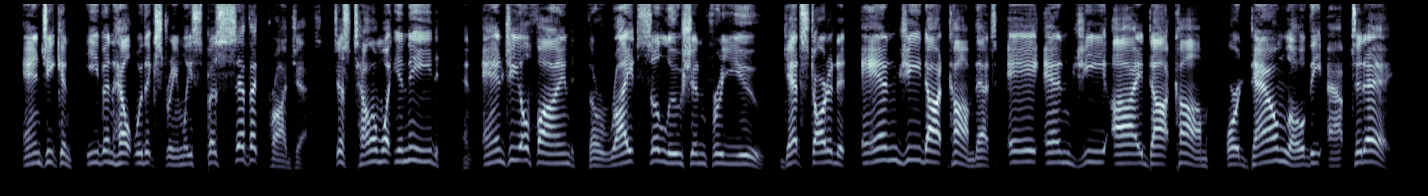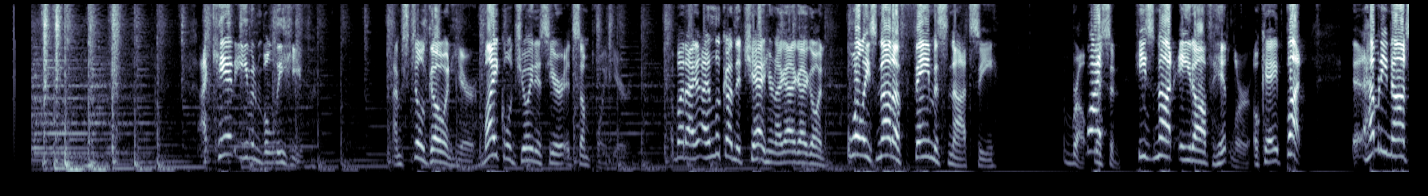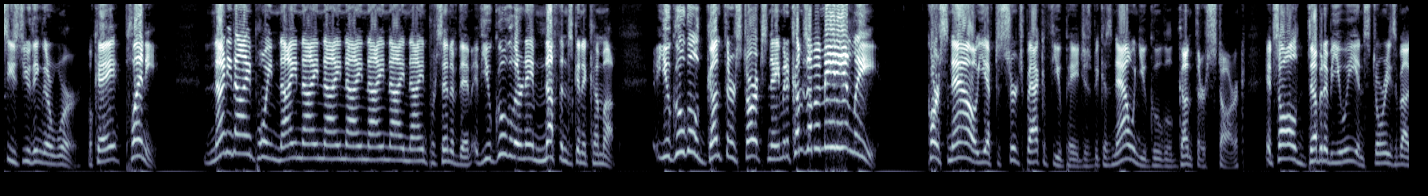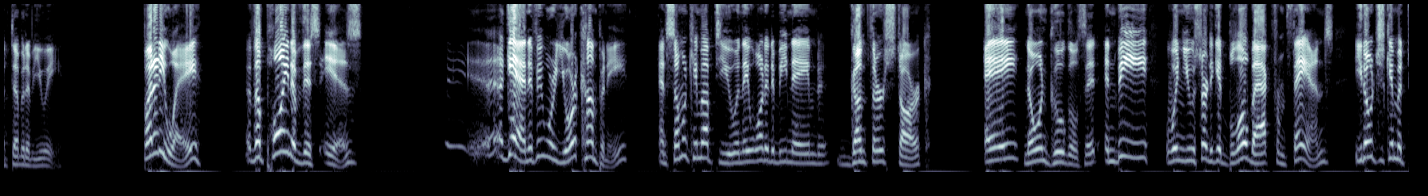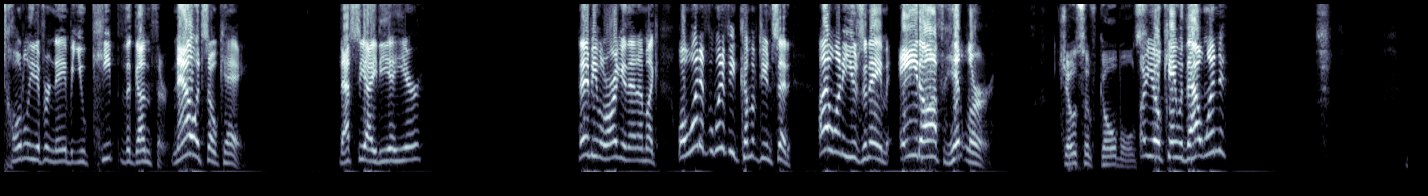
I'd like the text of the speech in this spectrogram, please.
Angie can even help with extremely specific projects. Just tell them what you need and Angie will find the right solution for you. Get started at Angie.com. That's A-N-G-I dot com or download the app today. I can't even believe I'm still going here. Mike will join us here at some point here. But I, I look on the chat here and I got a guy going, well, he's not a famous Nazi. Bro, What? listen, he's not Adolf Hitler, okay? But uh, how many Nazis do you think there were? Okay? Plenty. 99.9999999% of them, if you Google their name, nothing's going to come up. You Google Gunther Stark's name and it comes up immediately. Of course, now you have to search back a few pages because now when you Google Gunther Stark, it's all WWE and stories about WWE. But anyway, the point of this is, uh, again, if it were your company and someone came up to you and they wanted to be named Gunther Stark, A, no one Googles it, and B, when you start to get blowback from fans, you don't just give them a totally different name, but you keep the Gunther. Now it's okay. That's the idea here. Then people are arguing that, and I'm like, well, what if what if he'd come up to you and said, I want to use the name Adolf Hitler? Joseph Goebbels, Are you okay with that one?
